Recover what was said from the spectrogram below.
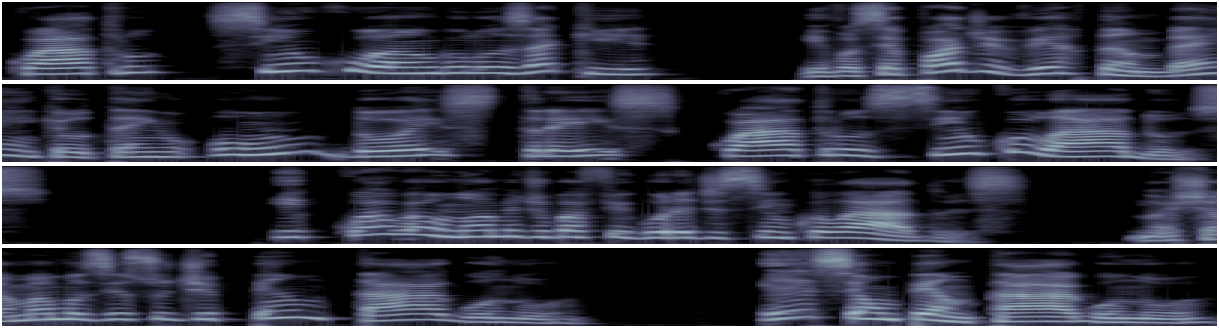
quatro, cinco ângulos aqui. E você pode ver também que eu tenho um, dois, três, quatro, cinco lados. E qual é o nome de uma figura de cinco lados? Nós chamamos isso de pentágono. Esse é um pentágono,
